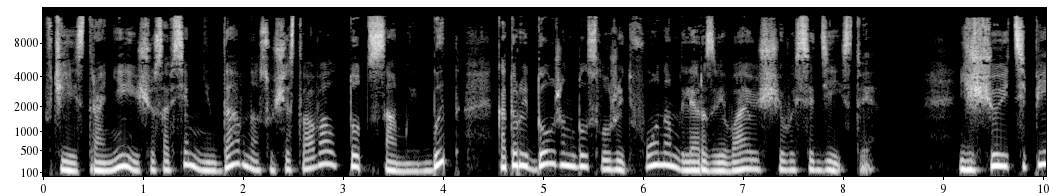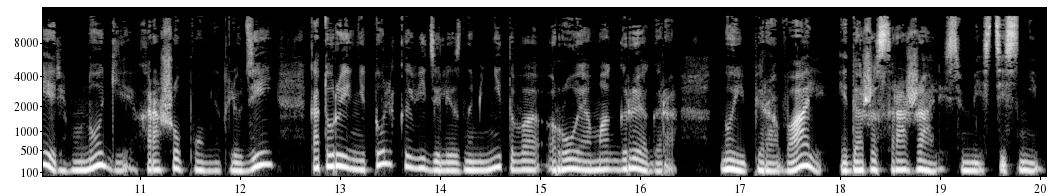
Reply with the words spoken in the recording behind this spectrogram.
в чьей стране еще совсем недавно существовал тот самый быт, который должен был служить фоном для развивающегося действия. Еще и теперь многие хорошо помнят людей, которые не только видели знаменитого Роя Макгрегора, но и пировали и даже сражались вместе с ним.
